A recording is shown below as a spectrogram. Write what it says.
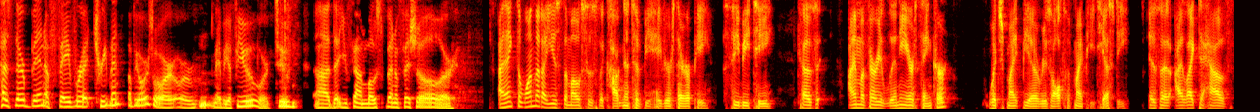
Has there been a favorite treatment of yours, or, or maybe a few or two uh, that you found most beneficial? Or I think the one that I use the most is the cognitive behavior therapy, CBT, because I'm a very linear thinker which might be a result of my PTSD, is that I like to have,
